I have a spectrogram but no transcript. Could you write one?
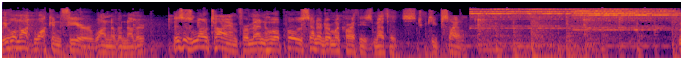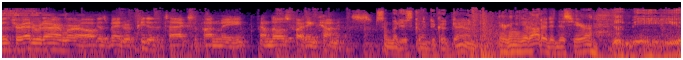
We will not walk in fear one of another. This is no time for men who oppose Senator McCarthy's methods to keep silent. Mr. Edward R. Murrow has made repeated attacks upon me and those fighting communists. Somebody's going to go down. You're going to get audited this year. Not me, you.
